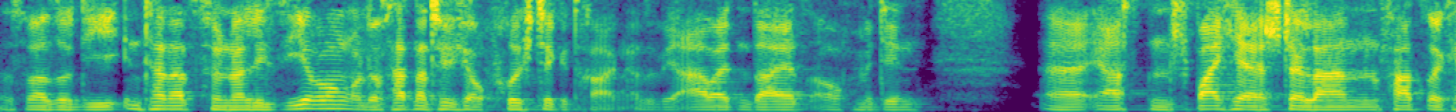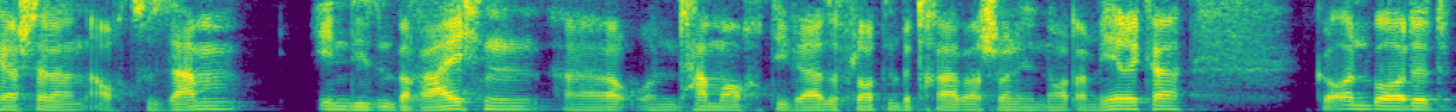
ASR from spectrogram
das war so die Internationalisierung und das hat natürlich auch Früchte getragen. Also wir arbeiten da jetzt auch mit den äh, ersten Speicherherstellern, Fahrzeugherstellern auch zusammen in diesen Bereichen äh, und haben auch diverse Flottenbetreiber schon in Nordamerika geonboardet.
